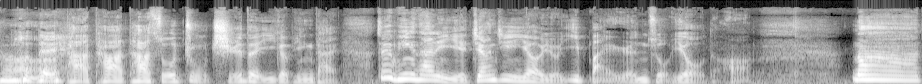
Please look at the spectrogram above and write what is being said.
啊，他他他所主持的一个平台，这个平台呢也将近要有一百人左右的啊，那。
